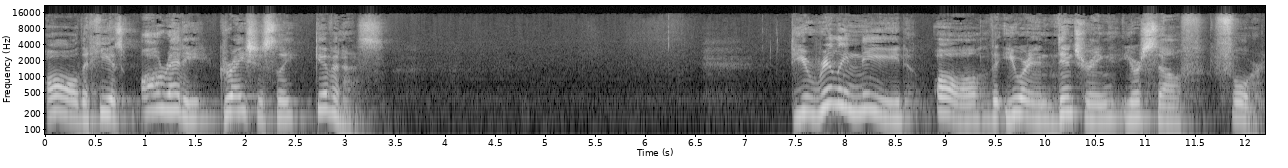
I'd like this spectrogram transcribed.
all that He has already graciously given us. Do you really need all that you are indenturing yourself for?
